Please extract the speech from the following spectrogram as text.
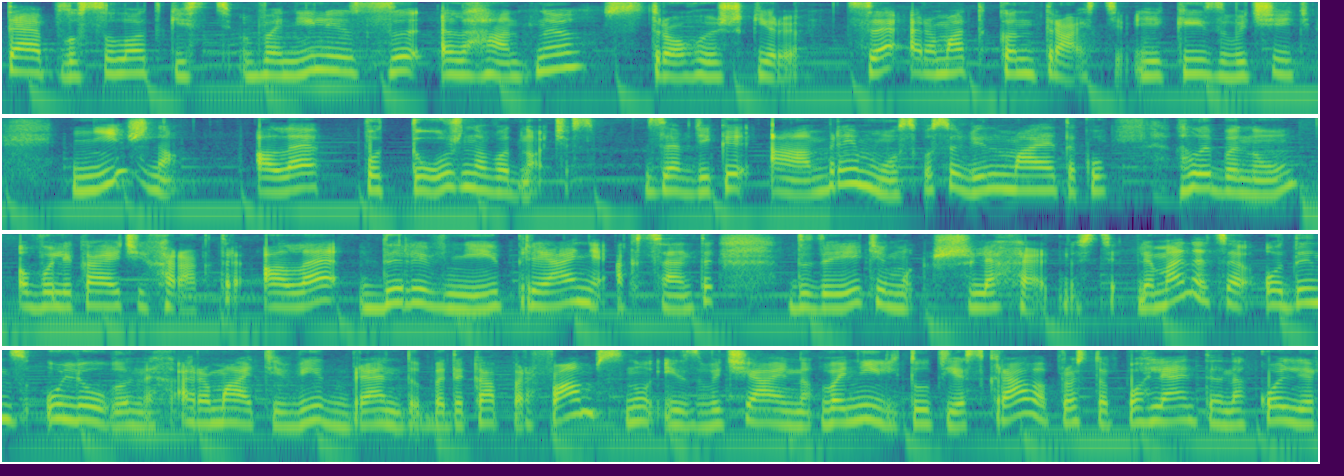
теплу солодкість ванілі з елегантною строгою шкірою. Це аромат контрастів, який звучить ніжно, але потужно водночас. Завдяки амбрі мускусу він має таку глибину, обволікаючий характер, але деревні пряні акценти додають йому шляхетності. Для мене це один з улюблених ароматів від бренду BDK Parfums. Ну і звичайно, ваніль тут яскрава. Просто погляньте на колір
